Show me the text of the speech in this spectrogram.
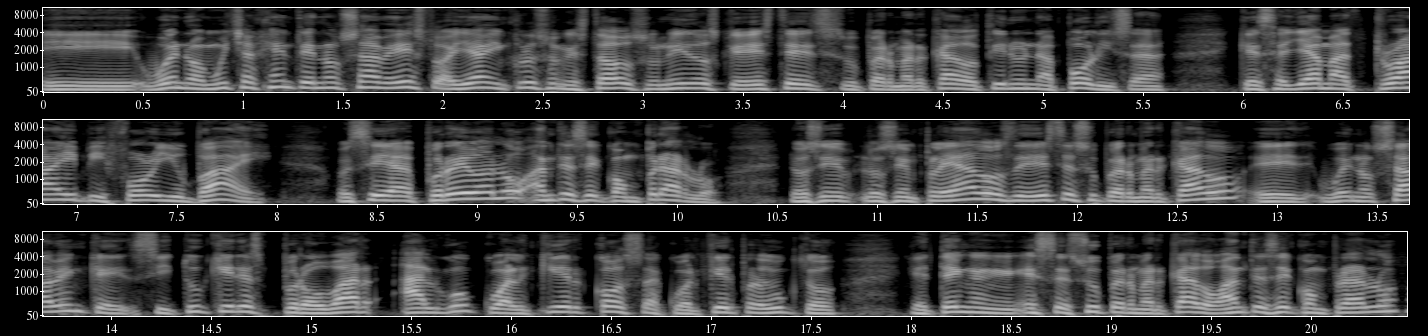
Y bueno, mucha gente no sabe esto allá, incluso en Estados Unidos, que este supermercado tiene una póliza que se llama Try Before You Buy. O sea, pruébalo antes de comprarlo. Los, los empleados de este supermercado, eh, bueno, saben que si tú quieres probar algo, cualquier cosa, cualquier producto que tengan en este supermercado antes de comprarlo,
